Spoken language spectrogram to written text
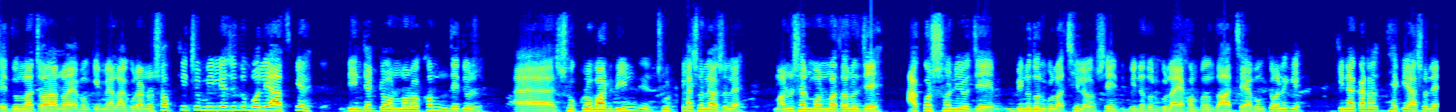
সেই দুলনা চড়ানো এবং কি মেলা ঘুরানো। সবকিছু মিলিয়ে যদি বলি, আজকের দিনটা একটু অন্যরকম। যেহেতু শুক্রবার দিন, ছুটি আসলে আসলে মানুষের মন মাতানো যে আকর্ষণীয় যে বিনোদনগুলো ছিল, সেই বিনোদনগুলো এখন পর্যন্ত আছে এবং কি অনেকে কেনাকাটার থেকে আসলে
